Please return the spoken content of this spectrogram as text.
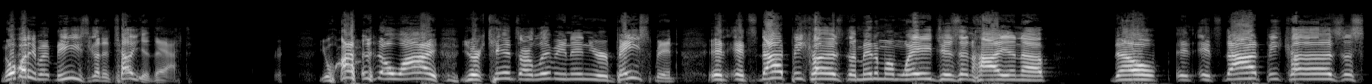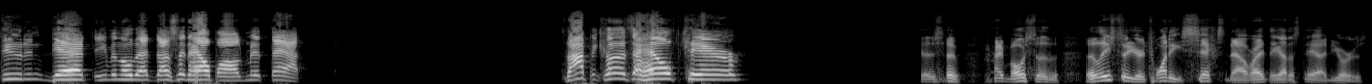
nobody but me is going to tell you that. You want to know why your kids are living in your basement? It, it's not because the minimum wage isn't high enough. No, it, it's not because of student debt, even though that doesn't help. I'll admit that. It's not because of health care. Because right, most of the, at least till you're 26 now, right? They got to stay on yours.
